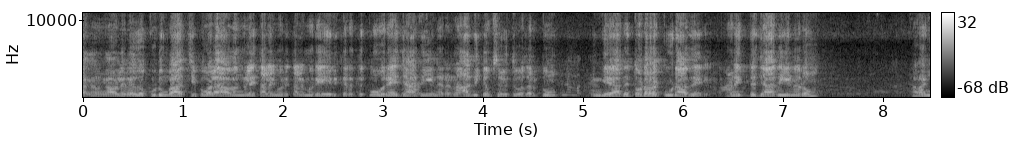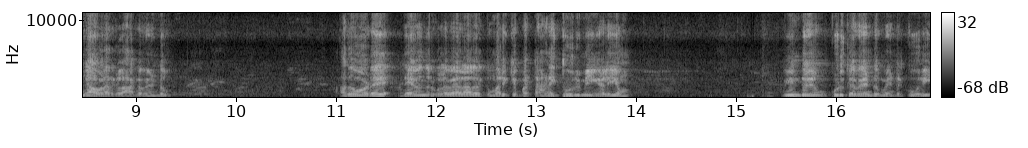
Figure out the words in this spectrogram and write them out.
அறங்காவலர் ஏதோ குடும்ப ஆட்சி போல அவங்களே தலைமுறை தலைமுறையா இருக்கிறதுக்கும் ஒரே ஜாதியினரின் ஆதிக்கம் செலுத்துவதற்கும் இங்கே அதை தொடரக்கூடாது. அனைத்து ஜாதியினரும் அறங்காவலர்கள் ஆக வேண்டும். அதோடு தேவேந்திர குல வேளாளருக்கு மறிக்கப்பட்ட அனைத்து உரிமைகளையும் மீண்டும் கொடுக்க வேண்டும் என்று கூறி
